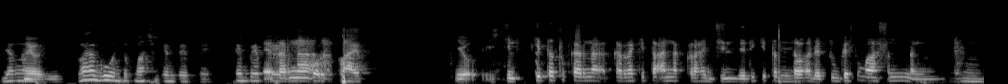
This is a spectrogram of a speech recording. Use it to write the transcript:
Jangan Yoi. ragu untuk masuk MPP. MPP Ya, karena for pride. Yo, kita tuh karena karena kita anak rajin, jadi kita Iya. kalau ada tugas tuh malah seneng. Hmm.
